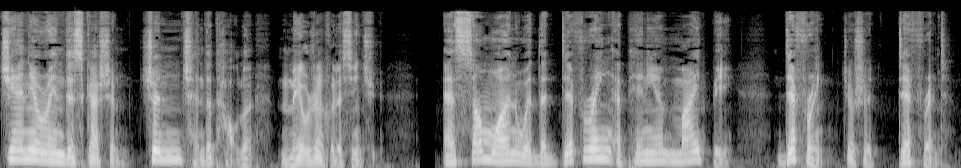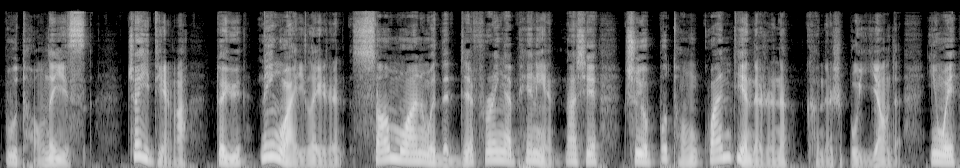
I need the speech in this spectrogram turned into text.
genuine discussion 真诚的讨论没有任何的兴趣。as someone with a differing opinion might be. Differing 就是 different 不同的意思。这一点啊，对于另外一类人，someone with a differing opinion，那些持有不同观点的人呢，可能是不一样的，因为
